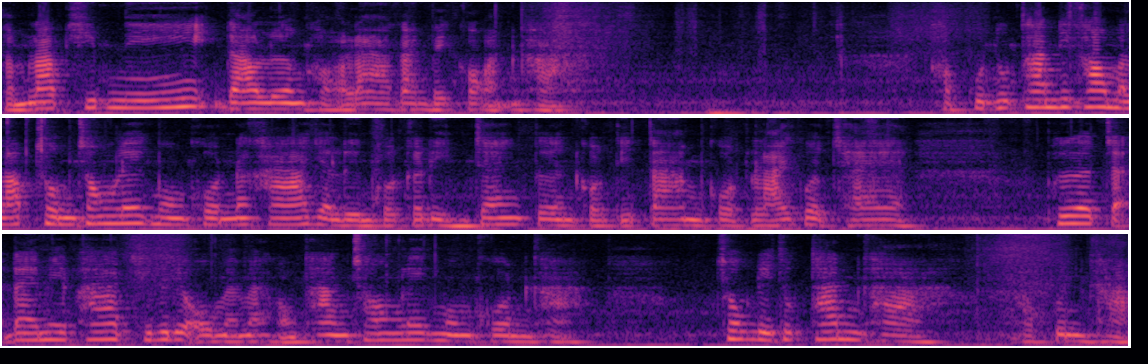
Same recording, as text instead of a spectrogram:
สำหรับคลิปนี้ดาวเรืองขอลากันไปก่อนค่ะ ขอบคุณทุกท่านที่เข้ามารับชมช่องเลขมงคลนะคะ อย่าลืมกดกระดิ่งแจ้งเตือนกดติดตาม กดไลค์กดแชร์ เพื่อจะได้ไม่พลาดคลิปวิดีโอใหม่ๆของทางช่องเลขมงคลค่ะ โชคดีทุกท่านค่ะ ขอบคุณค่ะ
